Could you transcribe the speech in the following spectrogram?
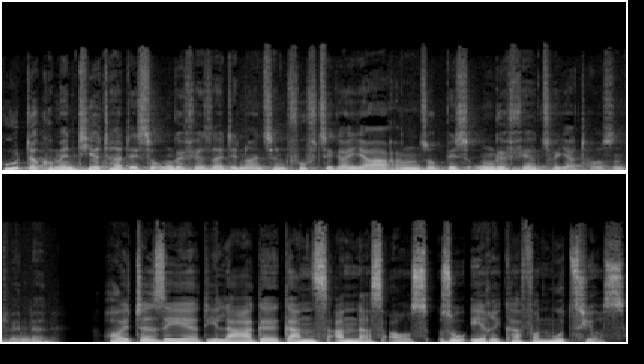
gut dokumentiert hat, ist so ungefähr seit den 1950er Jahren, so bis ungefähr zur Jahrtausendwende. Heute sehe die Lage ganz anders aus, so Erika von Mutius.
